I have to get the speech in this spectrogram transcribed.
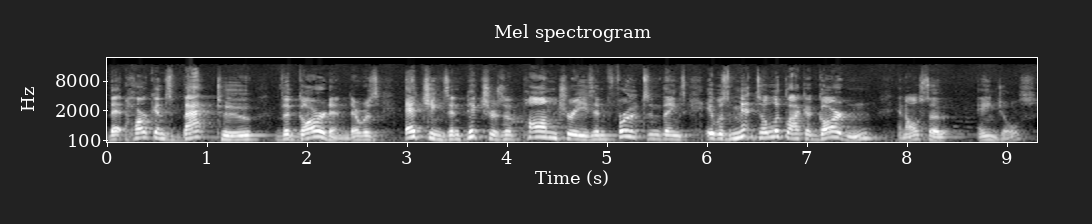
that harkens back to the garden. There was etchings and pictures of palm trees and fruits and things. It was meant to look like a garden, and also angels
